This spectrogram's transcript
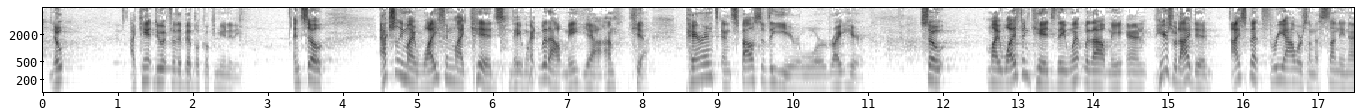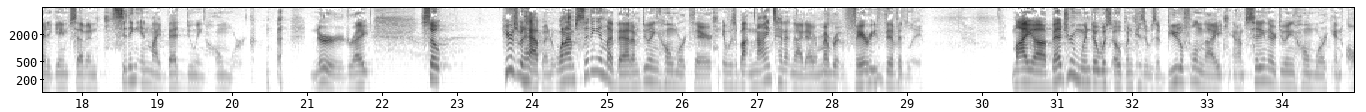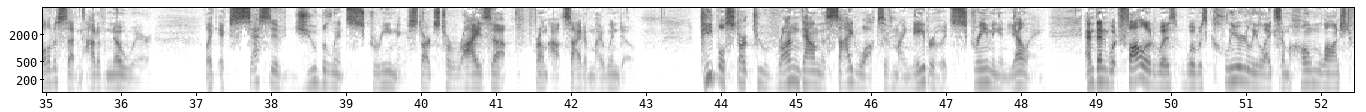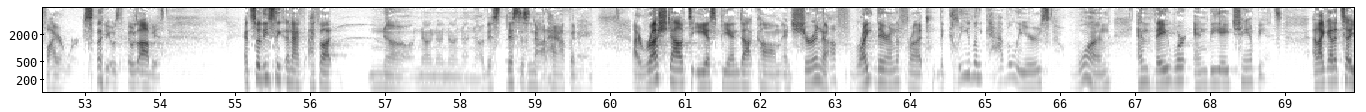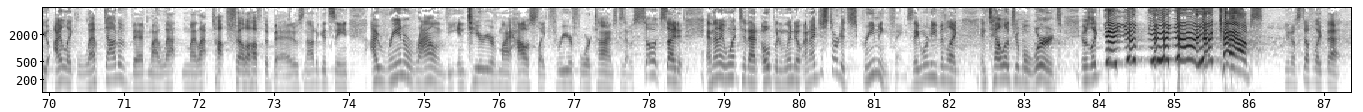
nope. I can't do it for the biblical community. And so actually my wife and my kids, they went without me. Yeah, I'm, yeah. Parent and Spouse of the Year award right here. So my wife and kids, they went without me, and here's what I did. I spent three hours on a Sunday night at Game 7 sitting in my bed doing homework. Nerd, right? So here's what happened. When I'm sitting in my bed, I'm doing homework there. It was about 9 10 at night. I remember it very vividly. My uh, bedroom window was open because it was a beautiful night, and I'm sitting there doing homework, and all of a sudden, out of nowhere, like excessive jubilant screaming starts to rise up from outside of my window. People start to run down the sidewalks of my neighborhood screaming and yelling. And then what followed was what was clearly like some home launched fireworks. it, was, it was obvious. And so these things, and I, I thought, no, no, no, no, no, no, this, this is not happening. I rushed out to ESPN.com, and sure enough, right there in the front, the Cleveland Cavaliers won, and they were NBA champions. And I got to tell you, I like leapt out of bed. My, lap, my laptop fell off the bed. It was not a good scene. I ran around the interior of my house like three or four times because I was so excited. And then I went to that open window and I just started screaming things. They weren't even like intelligible words. It was like, yeah, yeah, yeah, yeah, yeah, Cavs, you know, stuff like that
